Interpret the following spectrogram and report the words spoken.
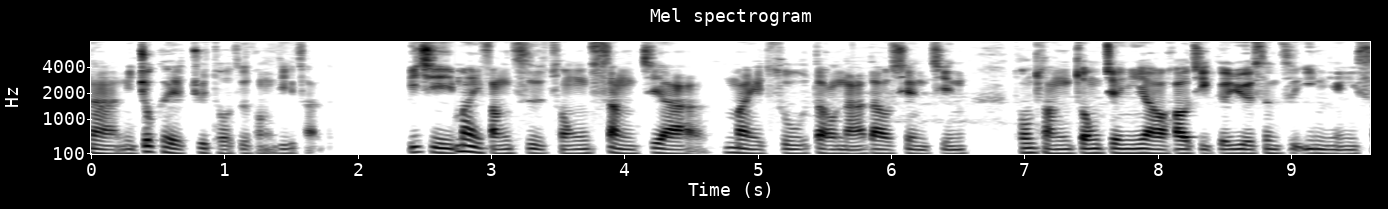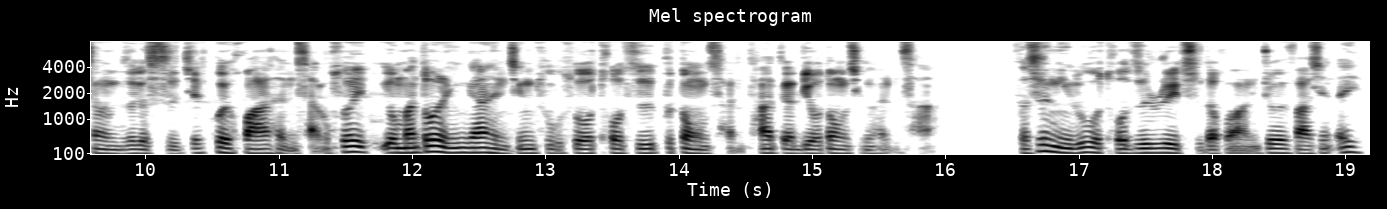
那你就可以去投资房地产比起卖房子，从上架、卖出到拿到现金，通常中间要好几个月，甚至一年以上的这个时间会花很长。所以有蛮多人应该很清楚，说投资不动产它的流动性很差。可是你如果投资 REITs 的话，你就会发现，哎，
